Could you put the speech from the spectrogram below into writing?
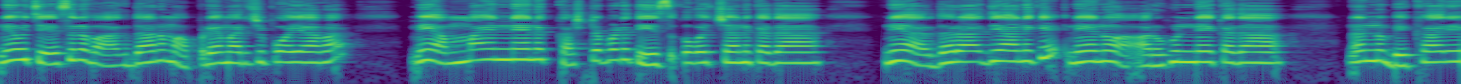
నువ్వు చేసిన వాగ్దానం అప్పుడే మర్చిపోయావా? మీ అమ్మాయిని నేను కష్టపడి తీసుకువచ్చాను కదా. నీ అర్ధరాధ్యానికి నేను అర్హుణ్ణే కదా. నన్ను భికారి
